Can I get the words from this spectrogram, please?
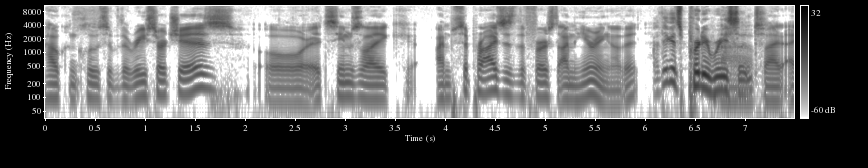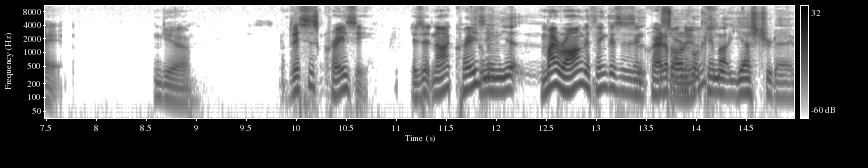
how conclusive the research is, or it seems like I'm surprised is the first I'm hearing of it. I think it's pretty Uh, recent. but I, yeah, this is crazy. Is it not crazy? I mean, yeah, Am I wrong to think this is incredible This article news? came out yesterday.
